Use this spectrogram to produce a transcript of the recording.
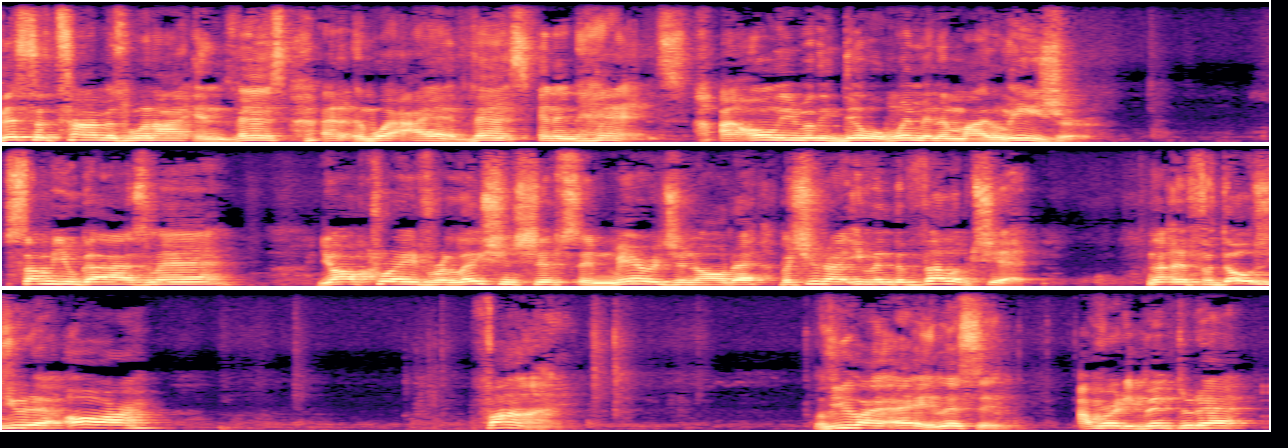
This is time is when I advance and where I advance and enhance. I only really deal with women in my leisure. Some of you guys, man, Y'all crave relationships and marriage and all that, but you're not even developed yet. Now, and for those of you that are, fine. If you like, hey, listen, I've already been through that.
